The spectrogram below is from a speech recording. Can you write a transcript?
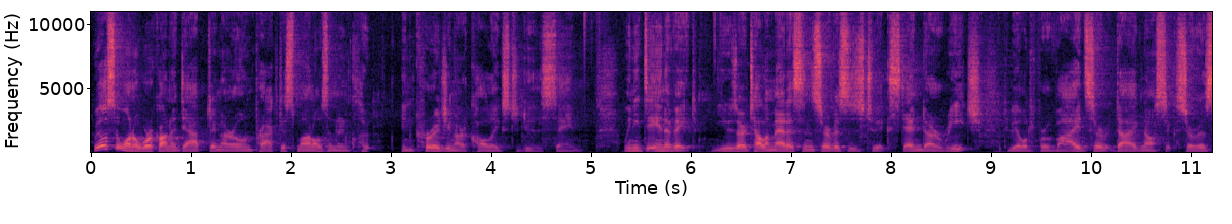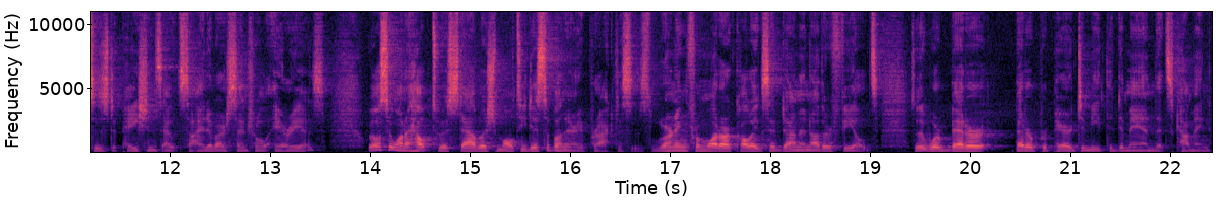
We also want to work on adapting our own practice models and encouraging our colleagues to do the same. We need to innovate, use our telemedicine services to extend our reach, to be able to provide diagnostic services to patients outside of our central areas. We also want to help to establish multidisciplinary practices, learning from what our colleagues have done in other fields so that we're better better prepared to meet the demand that's coming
